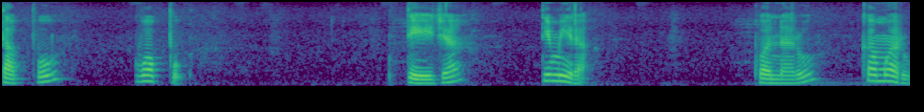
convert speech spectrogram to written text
ತಪ್ಪು, ಒಪ್ಪು. ತೇಜ, ತಿಮಿರ. ಕೊನರು, ಕಮರು,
